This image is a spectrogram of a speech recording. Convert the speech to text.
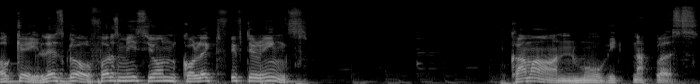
Okay let's go. First mission collect 50 rings come on movie knuckles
